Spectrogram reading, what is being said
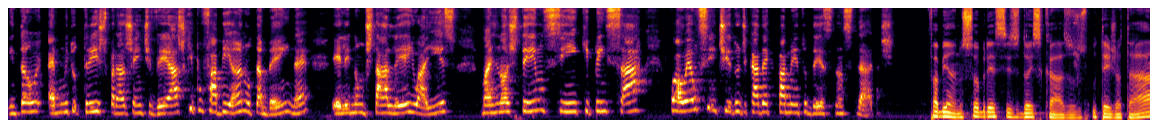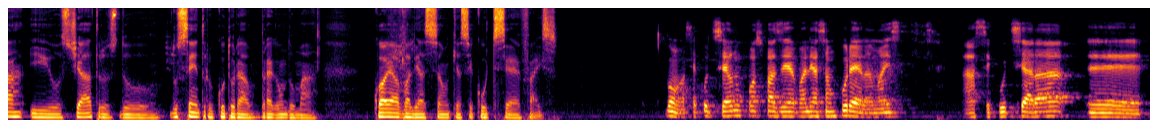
Então, é muito triste para a gente ver, acho que para o Fabiano também, né? ele não está alheio a isso, mas nós temos sim que pensar qual é o sentido de cada equipamento desse na cidade. Fabiano, sobre esses dois casos, o TJA e os teatros do, do Centro Cultural Dragão do Mar, qual é a avaliação que a Secult-CE faz? Bom, a Secult-CE eu não posso fazer avaliação por ela, mas a Secult Ceará, é,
